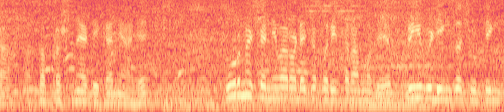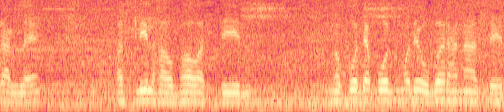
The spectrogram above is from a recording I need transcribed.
का? असा प्रश्न या ठिकाणी आहे. पूर्ण शनिवारवाड्याच्या परिसरामध्ये प्री वेडिंगचं शूटिंग चाललं आहे अश्लील हावभाव असतील नको त्या पोजमध्ये उभं राहणं असेल.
